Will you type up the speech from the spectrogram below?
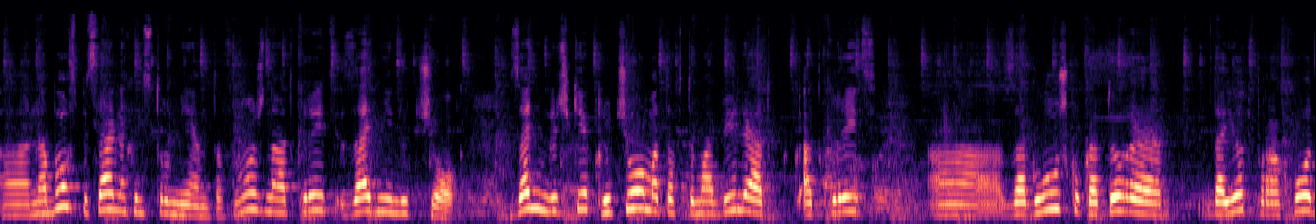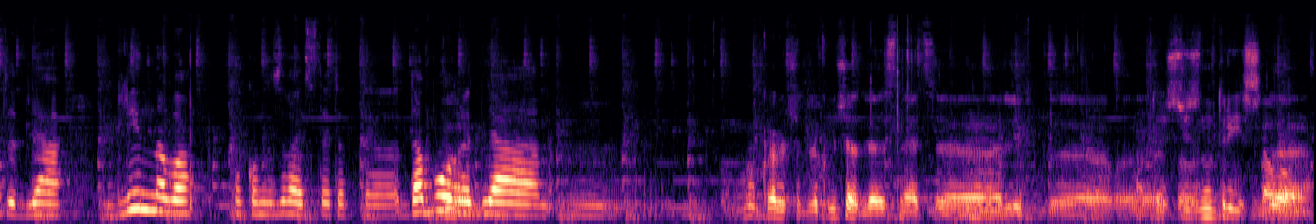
а, набор специальных инструментов. Нужно открыть задний лючок. В заднем лючке ключом от автомобиля от- открыть а, заглушку, которая дает проход для длинного, как он называется, этот э, доборы для Ну, короче, для ключа, для снятия лифт. э, А, то есть этого. изнутри, из салона.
